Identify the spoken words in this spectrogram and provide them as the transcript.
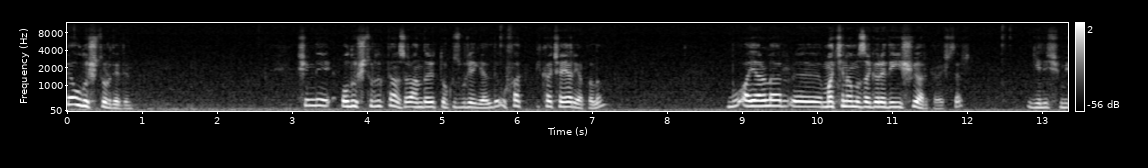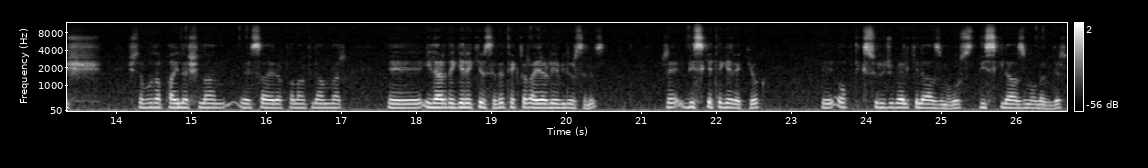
ve oluştur dedim. Şimdi oluşturduktan sonra Android 9 buraya geldi. Ufak birkaç ayar yapalım. Bu ayarlar e, makinamıza göre değişiyor arkadaşlar. Gelişmiş işte burada paylaşılan vesaire falan filanlar e, ileride gerekirse de tekrar ayarlayabilirsiniz. Re- diskete gerek yok. E, optik sürücü belki lazım olur. Disk lazım olabilir.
